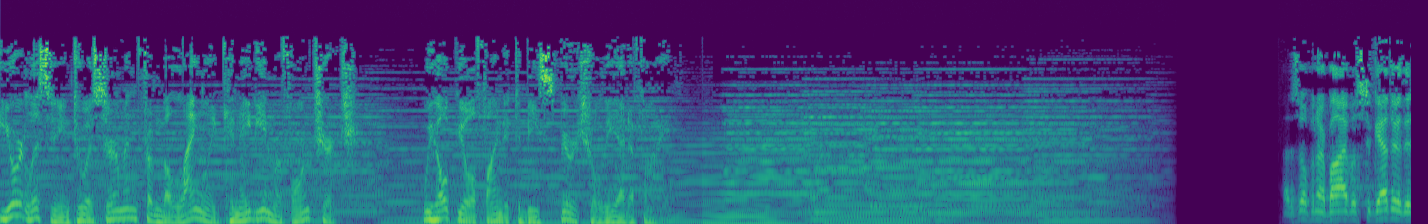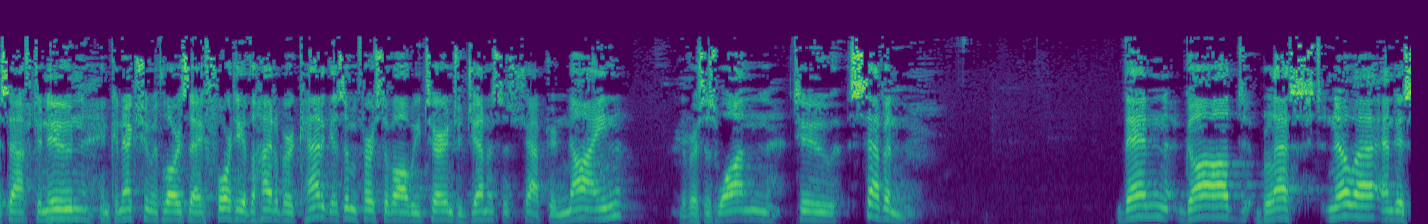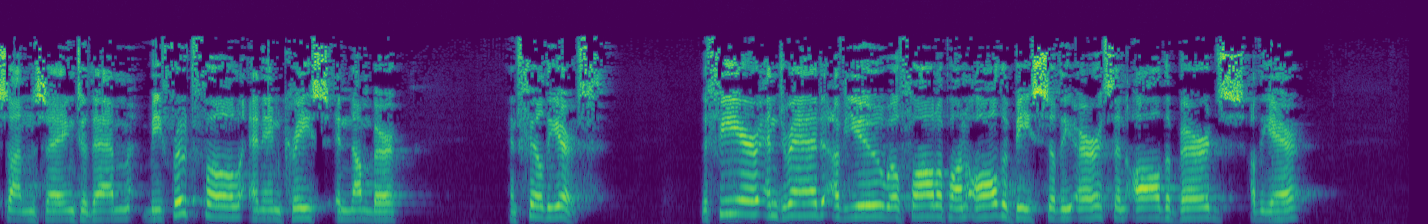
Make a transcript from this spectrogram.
You're listening to a sermon from the Langley Canadian Reformed Church. We hope you'll find it to be spiritually edifying. Let us open our Bibles together this afternoon in connection with Lord's Day 40 of the Heidelberg Catechism. First of all, we turn to Genesis chapter 9, the verses 1 to 7. Then God blessed Noah and his sons saying to them, be fruitful and increase in number and fill the earth. The fear and dread of you will fall upon all the beasts of the earth and all the birds of the air,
